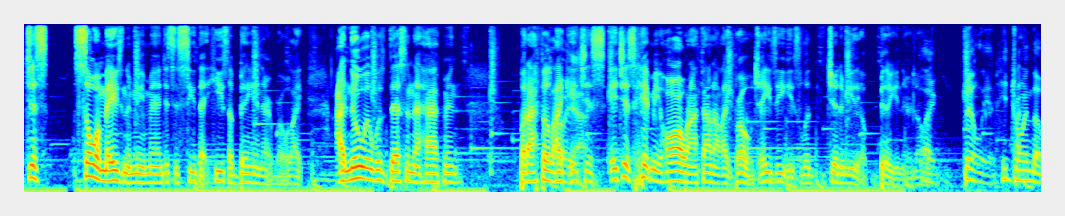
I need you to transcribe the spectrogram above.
just so amazing to me, man, just to see that he's a billionaire, bro. Like I knew it was destined to happen, but I feel oh, like Oh, yeah. it just it just hit me hard when I found out, like, bro, Jay Z is legitimately a billionaire, dog. Like, billion. He joined the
